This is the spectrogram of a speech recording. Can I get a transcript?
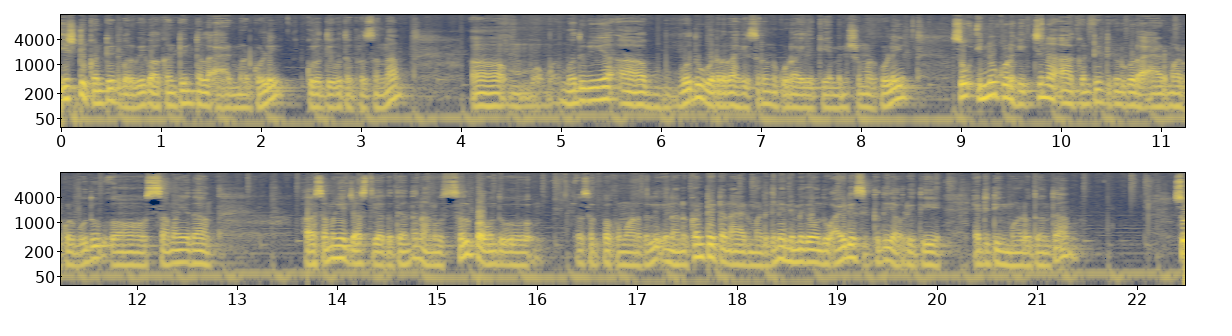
ಎಷ್ಟು ಕಂಟೆಂಟ್ ಬರಬೇಕು, ಆ ಕಂಟೆಂಟೆಲ್ಲ ಆ್ಯಡ್ ಮಾಡ್ಕೊಳ್ಳಿ. ಕುಲದೇವತಾ ಪ್ರಸನ್ನ. ಮದುವೆಯ ವಧುವರರ ಹೆಸರನ್ನು ಕೂಡ ಇದಕ್ಕೆ ಮೆನ್ಷನ್ ಮಾಡ್ಕೊಳ್ಳಿ. ಸೊ ಇನ್ನೂ ಕೂಡ ಹೆಚ್ಚಿನ, ಆ ಕಂಟೆಂಟ್ಗಳು ಕೂಡ ಆ್ಯಡ್ ಮಾಡ್ಕೊಳ್ಬೋದು. ಸಮಯದ ಸಮಯ ಜಾಸ್ತಿ ಆಗುತ್ತೆ ಅಂತ ನಾನು ಸ್ವಲ್ಪ ಒಂದು, ಸ್ವಲ್ಪ ಪ್ರಮಾಣದಲ್ಲಿ ನಾನು ಕಂಟೆಂಟನ್ನು ಆ್ಯಡ್ ಮಾಡಿದ್ದೀನಿ. ನಿಮಗೆ ಒಂದು ಐಡಿಯಾ ಸಿಗ್ತದೆ ಯಾವ ರೀತಿ ಎಡಿಟಿಂಗ್ ಮಾಡೋದು ಅಂತ. ಸೊ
